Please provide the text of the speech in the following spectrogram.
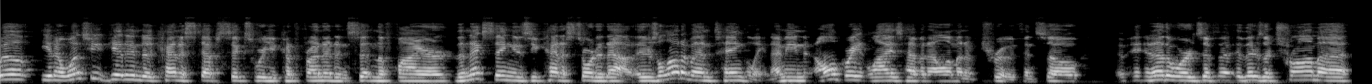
well, you know, once you get into kind of step six where you confront it and sit in the fire, the next thing is you kind of sort it out. There's a lot of untangling. I mean, all great lies have an element of truth. And so, in other words, if, there's a trauma,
